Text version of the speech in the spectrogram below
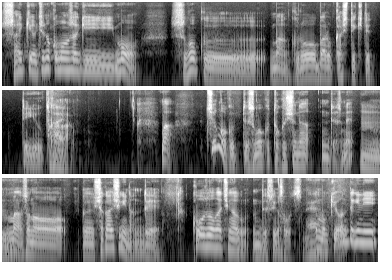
最近うちの顧問先もすごくまあグローバル化してきてっていうか、はまあ中国ってすごく特殊なんですね。うん。まあそのえー社会主義なんで構造が違うんですよ。ですね。でも基本的に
